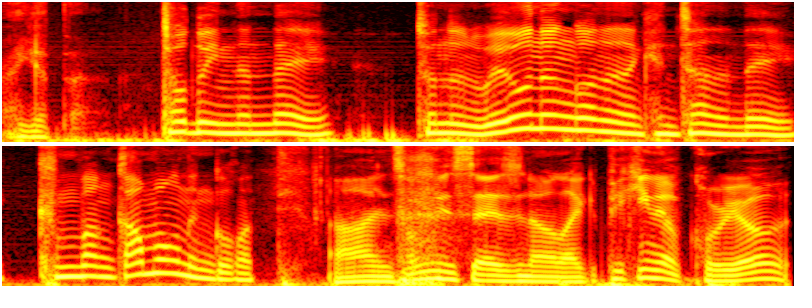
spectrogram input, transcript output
I get that. 저도 있는데 저는 외우는 거는 괜찮은데 금방 까먹는 것 같아요. Uh, and Seongmin says, you know, like picking up choreo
